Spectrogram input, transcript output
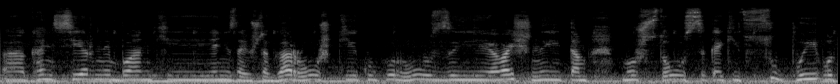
а, консервные банки, я не знаю, что горошки, кукурузы, овощные, там, может, соусы какие-то, супы, вот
